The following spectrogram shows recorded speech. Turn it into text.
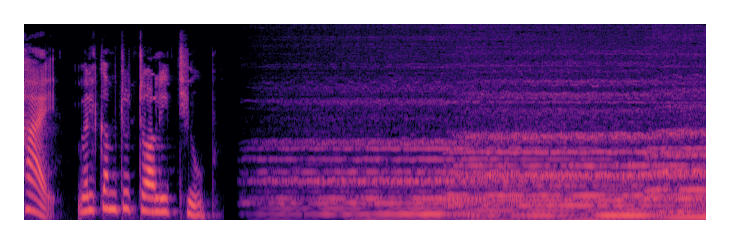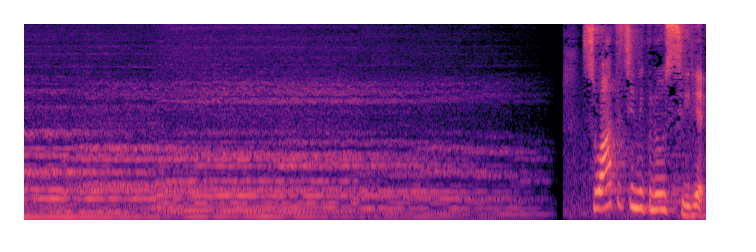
Hi, welcome to TollyTube. స్వాతి చినుకులు సీరియల్.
